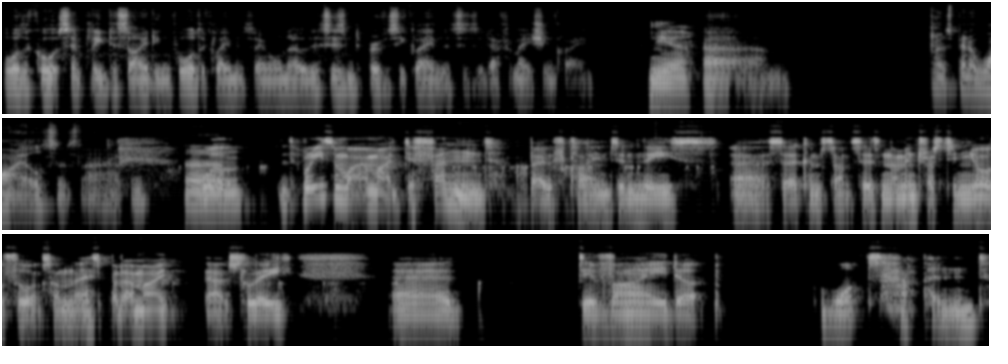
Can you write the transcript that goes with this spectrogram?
or the court simply deciding for the claimant, saying, "Well, no, this isn't a privacy claim. This is a defamation claim." Yeah. Um, it's been a while since that happened. Um, well, the reason why I might defend both claims in these uh, circumstances, and I'm interested in your thoughts on this, but I might actually uh, divide up what's happened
